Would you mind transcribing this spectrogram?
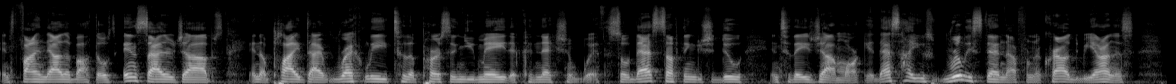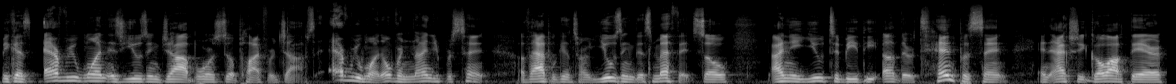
and find out about those insider jobs and apply directly to the person you made a connection with. So that's something you should do in today's job market. That's how you really stand out from the crowd, to be honest, because everyone is using job boards to apply for jobs. Everyone, over 90% of applicants are using this method. So I need you to be the other 10% and actually go out there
